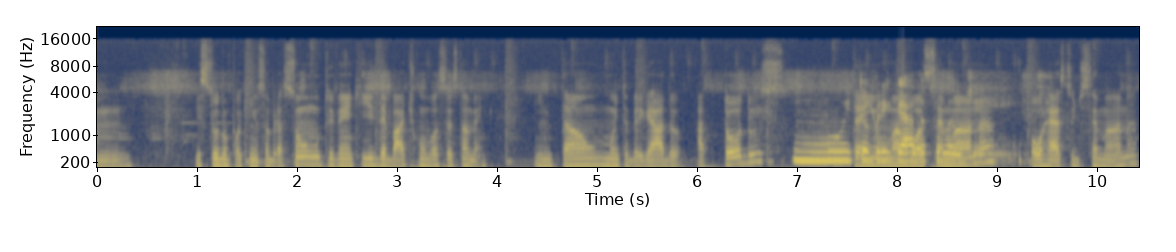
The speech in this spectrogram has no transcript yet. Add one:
um, estuda um pouquinho sobre o assunto e vem aqui e debate com vocês também. Então, muito obrigado a todos. Muito Tenham obrigada uma boa semana, ou resto de semana.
